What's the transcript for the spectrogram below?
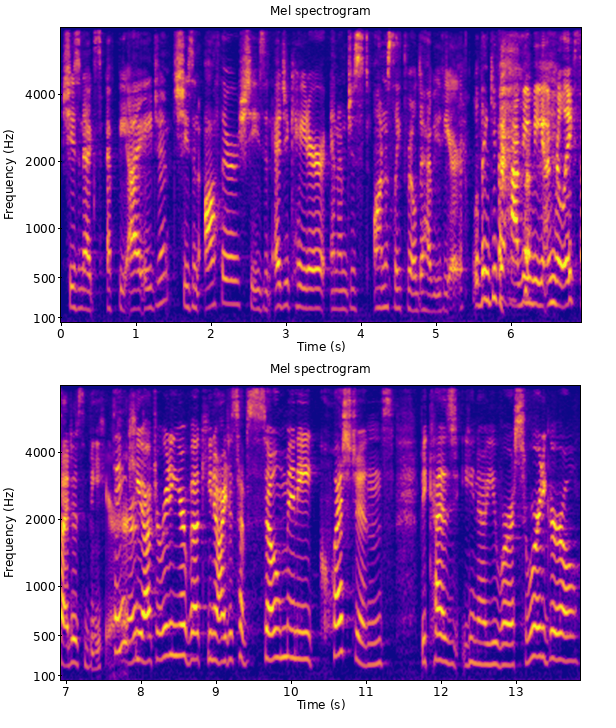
she's an ex FBI agent, she's an author, she's an educator, and I'm just honestly thrilled to have you here. Well, thank you for having me. I'm really excited to be here. Thank you. After reading your book, you know, I just have so many questions because, you know, you were a sorority girl,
